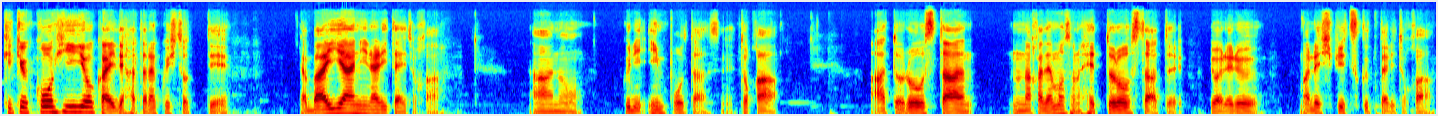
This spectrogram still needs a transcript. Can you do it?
結局コーヒー業界で働く人ってバイヤーになりたいとかあのグリーンインポーターですね。とかあとロースターの中でもそのヘッドロースターと言われるまあ、レシピ作ったりとか、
